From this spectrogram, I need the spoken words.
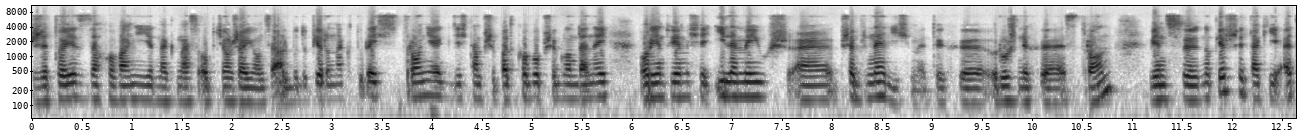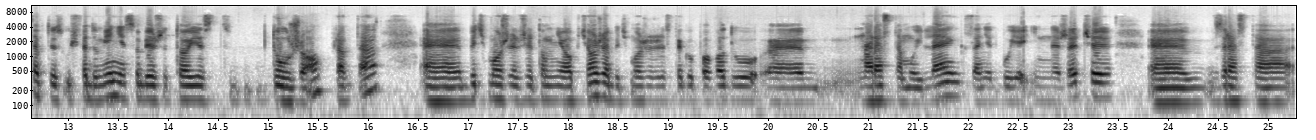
że to jest zachowanie jednak nas obciążające, albo dopiero na którejś stronie gdzieś tam przypadkowo przeglądanej orientujemy się, ile my już e, przebrnęliśmy tych różnych e, więc e, no, pierwszy taki etap to jest uświadomienie sobie, że to jest dużo, prawda? E, być może, że to mnie obciąża, być może, że z tego powodu e, narasta mój lęk, zaniedbuję inne rzeczy, e, wzrasta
